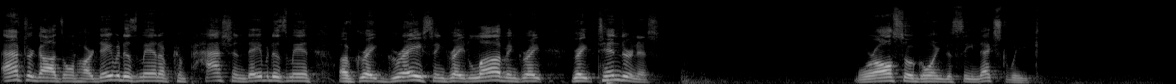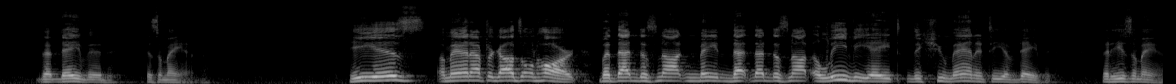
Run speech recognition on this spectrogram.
after God's own heart. David is a man of compassion. David is a man of great grace and great love and great, great tenderness. We're also going to see next week that David is a man. He is a man after God's own heart, but that does not make, that, that does not alleviate the humanity of David, that he's a man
